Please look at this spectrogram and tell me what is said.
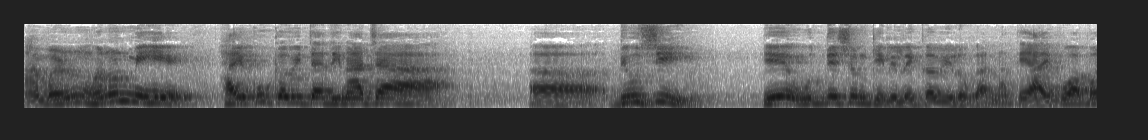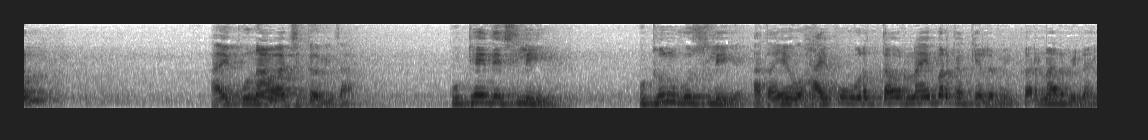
म्हणून म्हणून मी हे हायकू कविता दिनाच्या दिवशी हे उद्देशून केलेलं आहे कवी लोकांना. ते ऐकू आपण? हायकू नावाची कविता. कुठे दिसली? कुठून घुसली? आता हे हायकू वृत्तावर नाही बरं का केलं मी. करणार बी नाही.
